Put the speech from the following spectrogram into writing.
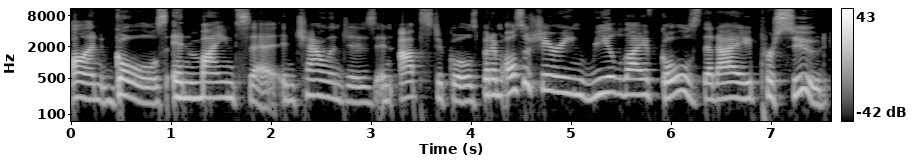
on goals and mindset and challenges and obstacles. But I'm also sharing real life goals that I pursued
